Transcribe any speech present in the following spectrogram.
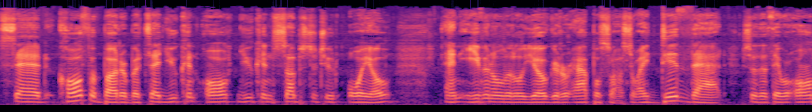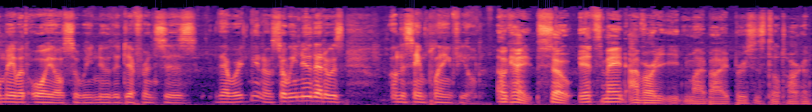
said call for butter, but said you can all you can substitute oil and even a little yogurt or applesauce. So I did that so that they were all made with oil, so we knew the differences. There were, you know, so we knew that it was on the same playing field. Okay, so it's made. I've already eaten my bite. Bruce is still talking.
